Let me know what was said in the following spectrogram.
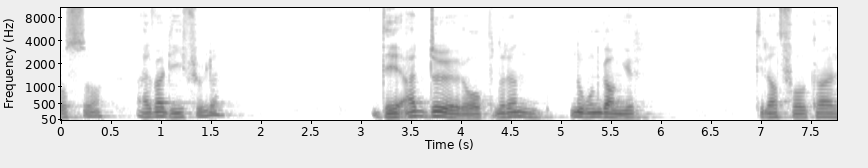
også er verdifulle. Det er døråpneren noen ganger til at folk har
